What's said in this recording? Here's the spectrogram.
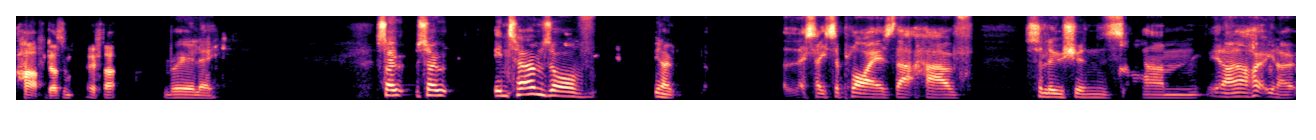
Half a dozen, if that. Really? So so in terms of you know let's say suppliers that have solutions um you know I hope, you know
